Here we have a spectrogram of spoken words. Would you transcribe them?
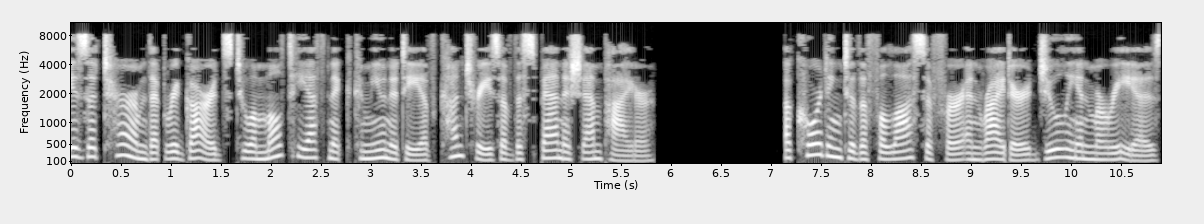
is a term that regards to a multi-ethnic community of countries of the Spanish Empire. According to the philosopher and writer Julian Marías,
